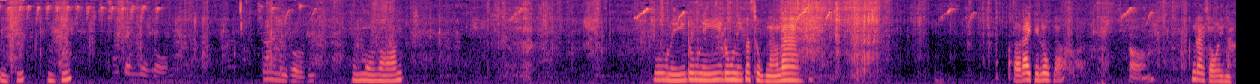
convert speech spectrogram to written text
อือฮึอือฮึใช่มันร้อนมันหมูร้อน ลูกนี้ลูกนี้ลูกนี้ก็สุกแล้วได้เราได้กี่ลูกแล้วสองเพิ่งได้สองเองนะ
